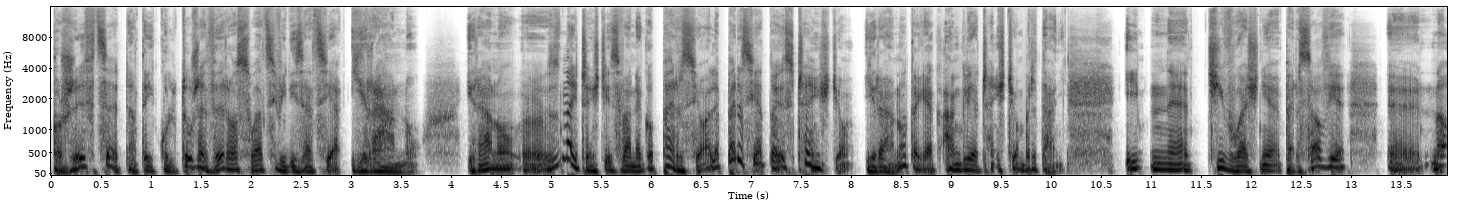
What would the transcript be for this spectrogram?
pożywce, na tej kulturze wyrosła cywilizacja Iranu. Iranu e, najczęściej zwanego Persją, ale Persja to jest częścią Iranu, tak jak Anglia częścią Brytanii. I ci właśnie Persowie, no,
